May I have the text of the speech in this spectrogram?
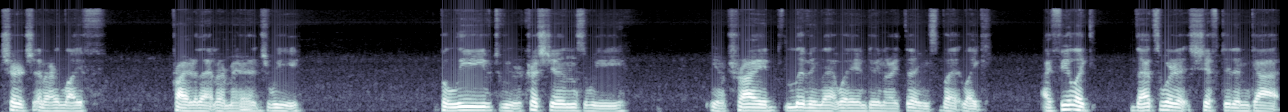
church and our life prior to that in our marriage. We believed we were Christians. We you know tried living that way and doing the right things, but like I feel like that's where it shifted and got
